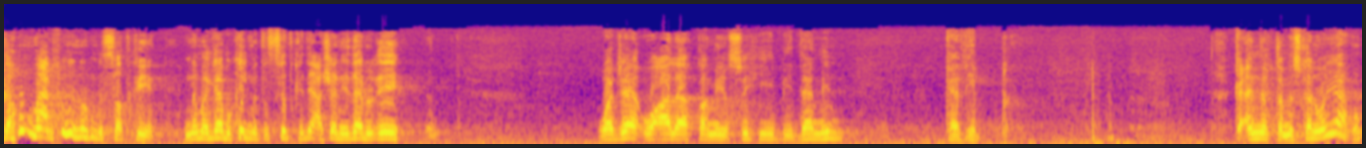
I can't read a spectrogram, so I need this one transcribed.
ده هم عارفين إنهم مش صادقين إنما جابوا كلمة الصدق دي عشان يداروا الإيه؟ وجاءوا على قميصه بدم كذب. كأن القميص كان وياهم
